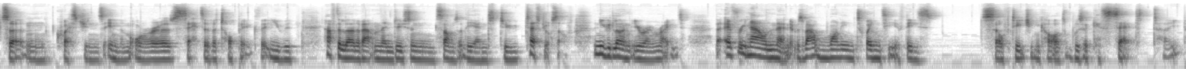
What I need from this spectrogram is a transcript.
certain questions in them or a set of a topic that you would have to learn about and then do some sums at the end to test yourself. And you could learn at your own rate. But every now and then, it was about one in 20 of these self teaching cards was a cassette tape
